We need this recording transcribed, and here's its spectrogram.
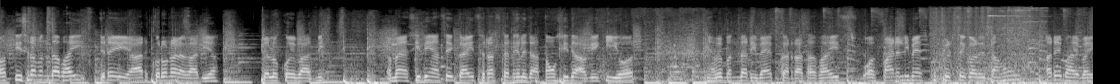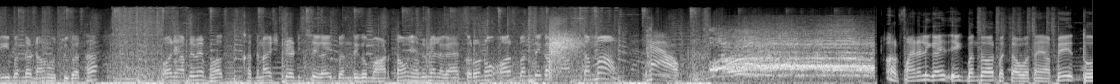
और तीसरा बंदा भाई, अरे यार कोरोना लगा दिया। चलो कोई बात नहीं। मैं सीधे यहाँ से गाइस रस करने के लिए जाता हूँ सीधे आगे की ओर। यहाँ पे बंदा रिवाइव कर रहा था भाई और फाइनली मैं इसको फिर से कर देता हूँ। अरे भाई भाई ये बंदा डाउन हो चुका था। और यहाँ पे मैं बहुत खतरनाक स्ट्रेटजी से गाइस बंदे को मारता हूँ। यहाँ पे मैं लगाया करोनो और बंदे का काम तमाम। और फाइनली गाइस एक बंदा और बचा हुआ था यहाँ पे तो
